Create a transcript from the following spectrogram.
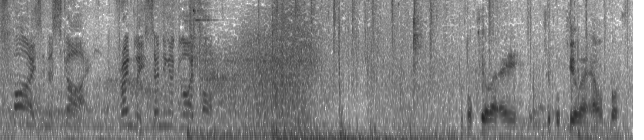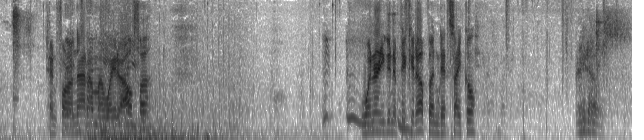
Spies in the sky. Friendly sending a glide bomb. Triple kill at A. Triple kill at Alpha. 10-4 on that on my way to Alpha. When are you gonna pick it up, Undead Psycho? Kratos.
